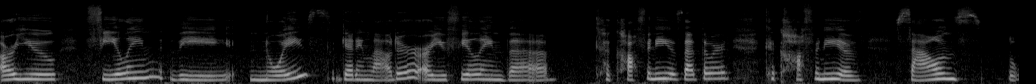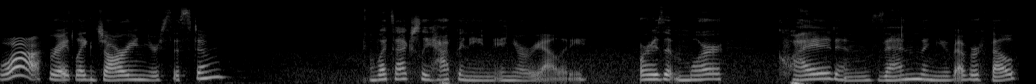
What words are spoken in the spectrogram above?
are you feeling the noise getting louder? Are you feeling the cacophony? Is that the word? Cacophony of sounds, right? Like jarring your system? What's actually happening in your reality? Or is it more quiet and zen than you've ever felt?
